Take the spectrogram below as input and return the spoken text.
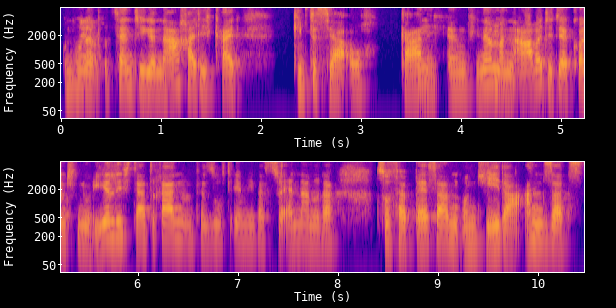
und hundertprozentige. Nachhaltigkeit gibt es ja auch gar nicht irgendwie. Ne? Man arbeitet ja kontinuierlich daran und versucht irgendwie was zu ändern oder zu verbessern und jeder Ansatz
